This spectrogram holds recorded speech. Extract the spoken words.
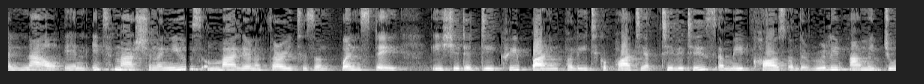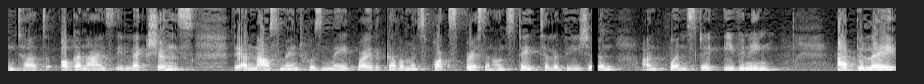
And now, in international news, Malian authorities on Wednesday issued a decree banning political party activities amid calls on the ruling army junta to organize elections. The announcement was made by the government spokesperson on state television on Wednesday evening. Abdoulaye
